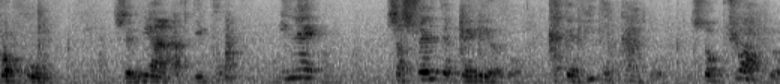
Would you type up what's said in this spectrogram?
κοπού, σε μια αυτή που είναι, σας φαίνεται περίεργο. Κατεβείτε κάτω, στο πιο απλό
